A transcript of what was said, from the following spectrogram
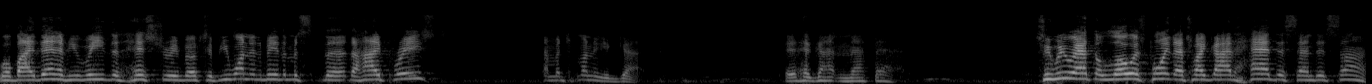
Well, by then, if you read the history books, if you wanted to be the, the, the high priest, how much money you got? It had gotten that bad. See, we were at the lowest point. That's why God had to send his son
